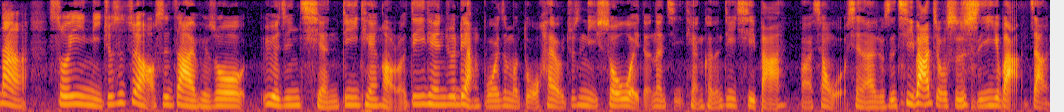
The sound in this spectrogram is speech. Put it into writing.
那所以你就是最好是在比如说月经前第一天好了，第一天就量不会这么多。还有就是你收尾的那几天，可能第七八啊，像我现在就是七八九十十一吧，这样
